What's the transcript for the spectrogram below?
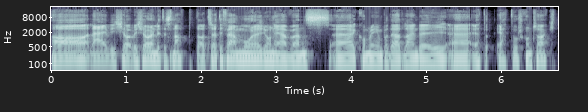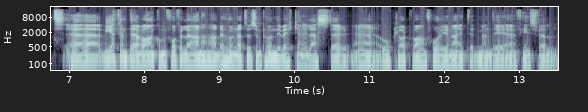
Ja, nej, vi kör, vi kör den lite snabbt då. 35-åriga Johnny Evans eh, kommer in på deadline day. Eh, ett ettårskontrakt. Eh, vet inte vad han kommer få för lön. Han hade 100 000 pund i veckan i Leicester. Eh, oklart vad han får i United, men det finns väl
